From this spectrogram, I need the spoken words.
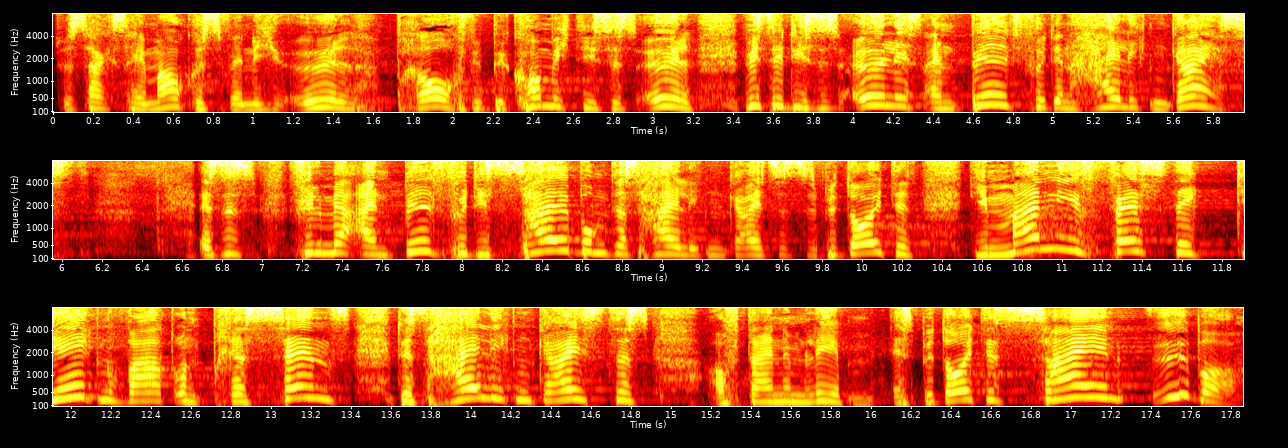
du sagst, hey Markus, wenn ich Öl brauche, wie bekomme ich dieses Öl? Wisst ihr, dieses Öl ist ein Bild für den Heiligen Geist. Es ist vielmehr ein Bild für die Salbung des Heiligen Geistes. Es bedeutet die manifeste Gegenwart und Präsenz des Heiligen Geistes auf deinem Leben. Es bedeutet sein Über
